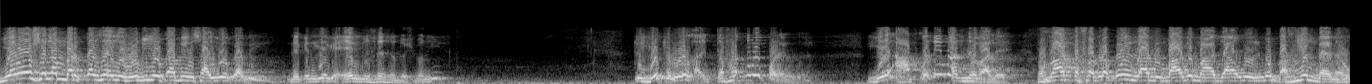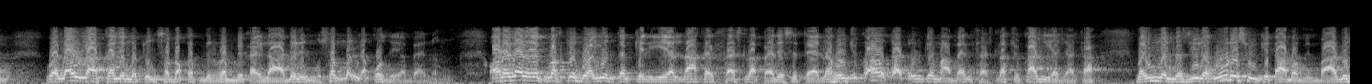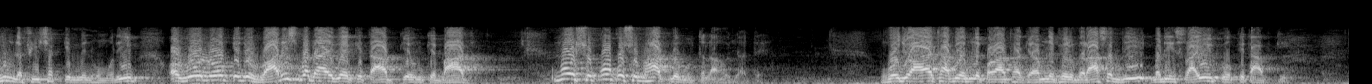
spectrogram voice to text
یروشلم مرکز ہے یہودیوں کا بھی، عیسائیوں کا بھی۔ لیکن یہ کہ ایک دوسرے سے دشمنی ہے۔ تو یہ تو لوگ تفرق میں پڑے ہوئے یہ آپ کو نہیں ماننے والے۔ ہمارا تفرق اللہ ما جاؤ ان میں بہیم بہن ہوں وہ لولا کلمت سبقت من رب کا عدل مسمل لقو دیا بہن ہوں اور اگر ایک وقت معین تک کے لیے اللہ کا ایک فیصلہ پہلے سے طے نہ ہو چکا ہوتا، تو ان کے مابین فیصلہ چکا دیا جاتا۔ وہ نذیر ار سن کتاب امباد نفیشک کی من مریب اور وہ لوگ کے جو وارث بنائے گئے کتاب کے ان کے بعد، وہ شکو کو شبہات میں مبتلا ہو جاتے وہ جو آیا تھا، ابھی ہم نے پڑھا تھا کہ ہم نے پھر وراثت دی بنی اسرائیل کو کتاب کی،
